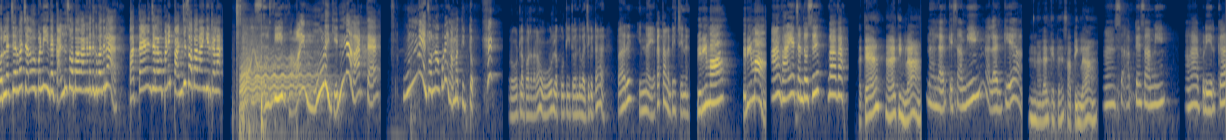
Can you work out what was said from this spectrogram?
ஒரு லட்சம் ரூபாய் செலவு பண்ணி இந்த கல்லு ரோட்ல போறதெல்லாம் ஊர்ல கூட்டிட்டு வந்து வச்சுக்கிட்ட பாரு என்ன எகத்தால பேச்சுன்னு. பெரியம்மா பெரியம்மா. ஆ வாயா சந்தோஷ். வா வா. அத்தை நல்லா இருக்கீங்களா? நல்லா இருக்கே சாமி. நல்லா இருக்கியா? நல்லா இருக்கேன். சாப்பிட்டீங்களா? சாப்பிட்டேன் சாமி. ஆ அப்படி இருக்கா?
